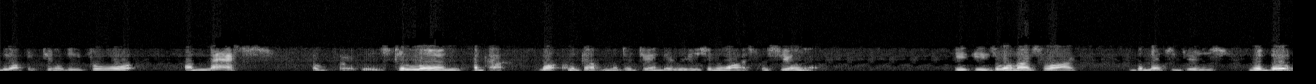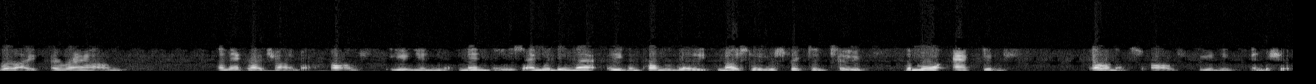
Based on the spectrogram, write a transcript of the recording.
the opportunity for a mass of workers to learn about what the government agenda is and why it's pursuing it. It is almost like the messages reverberate around an echo chamber of union members, and within that, even probably mostly restricted to the more active elements of union membership.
